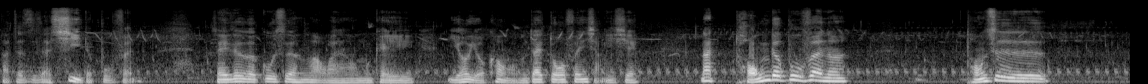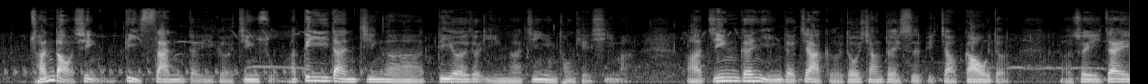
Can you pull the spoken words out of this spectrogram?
啊，这是在细的部分。所以这个故事很好玩，我们可以以后有空我们再多分享一些。那铜的部分呢？铜是。传导性第三的一个金属啊，第一单金啊，第二就银啊，金银铜铁锡嘛，啊，金跟银的价格都相对是比较高的，啊，所以在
